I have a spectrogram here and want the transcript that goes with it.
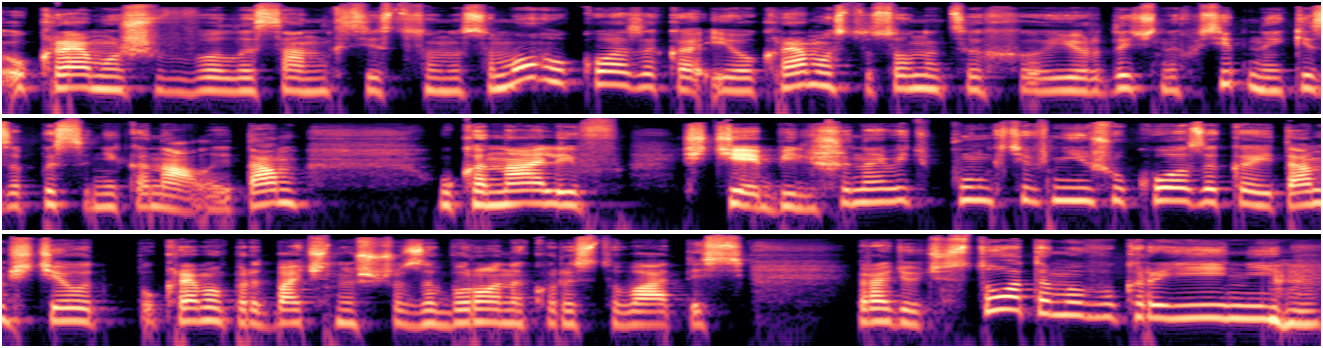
окремо ж ввели санкції стосовно самого козака, і окремо стосовно цих юридичних осіб, на які записані канали. І там у каналів ще більше навіть пунктів, ніж у козака, і там ще от окремо передбачено, що заборона користуватись радіочастотами в Україні, угу.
